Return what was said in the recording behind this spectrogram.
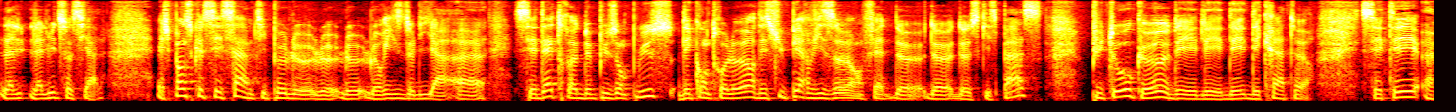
la, lutte sociale. Et je pense que c'est ça un petit peu le, le, le, le risque de l'IA, euh, c'est d'être de plus en plus des contrôleurs, des superviseurs en fait de, de, de ce qui se passe plutôt que des, des, des, des créateurs. C'était euh,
